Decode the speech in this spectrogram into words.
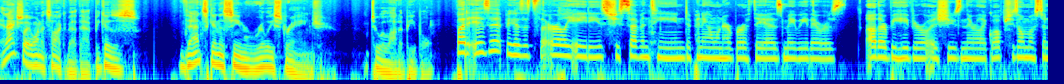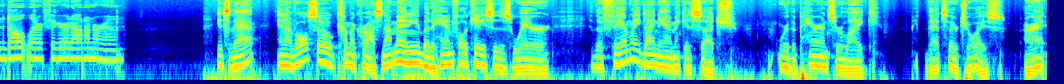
And actually, I want to talk about that because that's going to seem really strange to a lot of people. But is it because it's the early 80s? She's 17. Depending on when her birthday is, maybe there was other behavioral issues, and they were like, "Well, she's almost an adult. Let her figure it out on her own." It's that, and I've also come across not many, but a handful of cases where the family dynamic is such where the parents are like, "That's their choice." All right.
